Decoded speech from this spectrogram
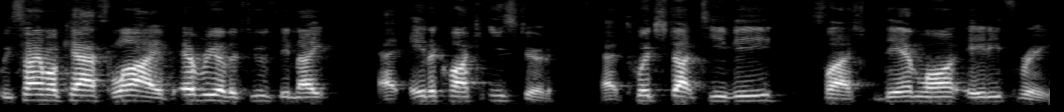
We simulcast live every other Tuesday night at 8 o'clock Eastern at twitch.tv slash danlaw83.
